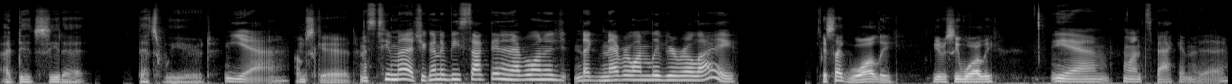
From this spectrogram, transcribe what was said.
I did see that. That's weird. yeah, I'm scared. that's too much. You're gonna be sucked in and never want to like never want to live your real life. It's like WALL-E. You ever see WALL-E? Yeah, once back in the day.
